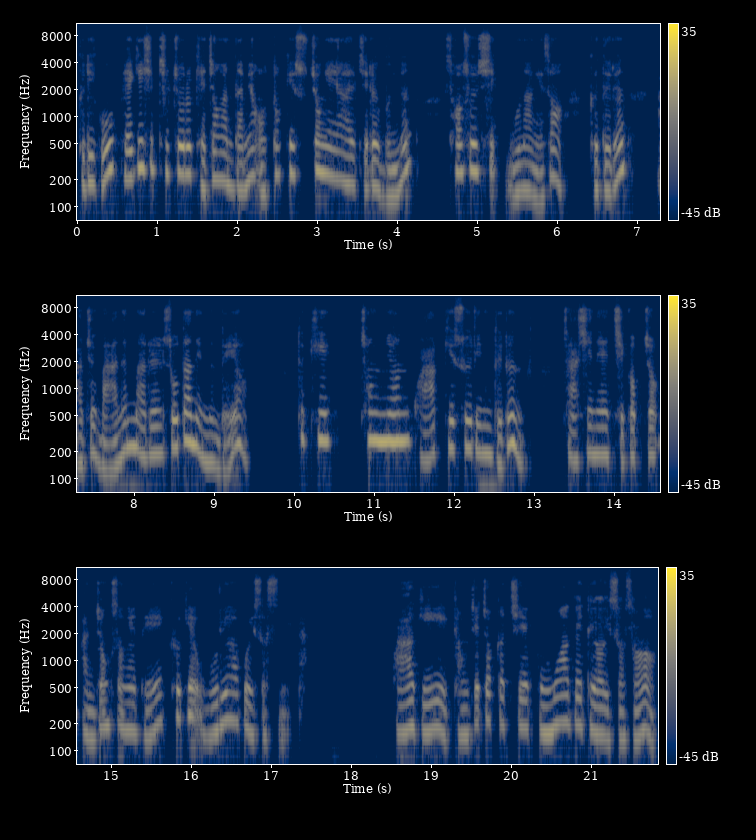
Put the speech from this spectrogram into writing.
그리고 127조를 개정한다면 어떻게 수정해야 할지를 묻는 서술식 문항에서 그들은 아주 많은 말을 쏟아냈는데요. 특히 청년 과학기술인들은 자신의 직업적 안정성에 대해 크게 우려하고 있었습니다. 과학이 경제적 가치에 복무하게 되어 있어서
